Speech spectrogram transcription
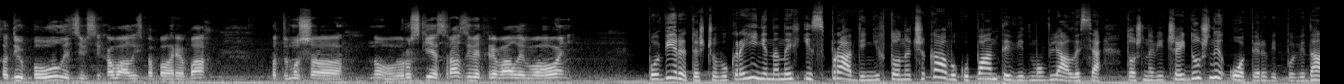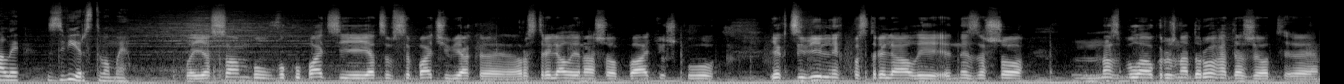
ходив по вулиці, всі ховались по погребах, тому що ну, русські одразу відкривали вогонь. Повірити, що в Україні на них і справді ніхто не чекав, окупанти відмовлялися. Тож на відчайдушний опір відповідали звірствами. Але я сам був в окупації, я це все бачив, як е, розстріляли нашого батюшку, як цивільних постріляли не за що. У нас була окружна дорога, навіть от е,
